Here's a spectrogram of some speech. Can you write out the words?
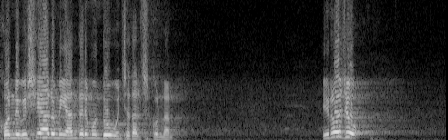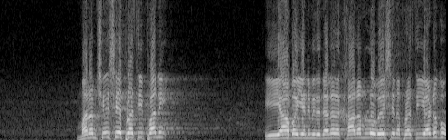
కొన్ని విషయాలు మీ అందరి ముందు ఉంచదలుచుకున్నాను. ఈరోజు మనం చేసే ప్రతి పని ఈ యాభై ఎనిమిది నెలల కాలంలో వేసిన ప్రతి అడుగు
